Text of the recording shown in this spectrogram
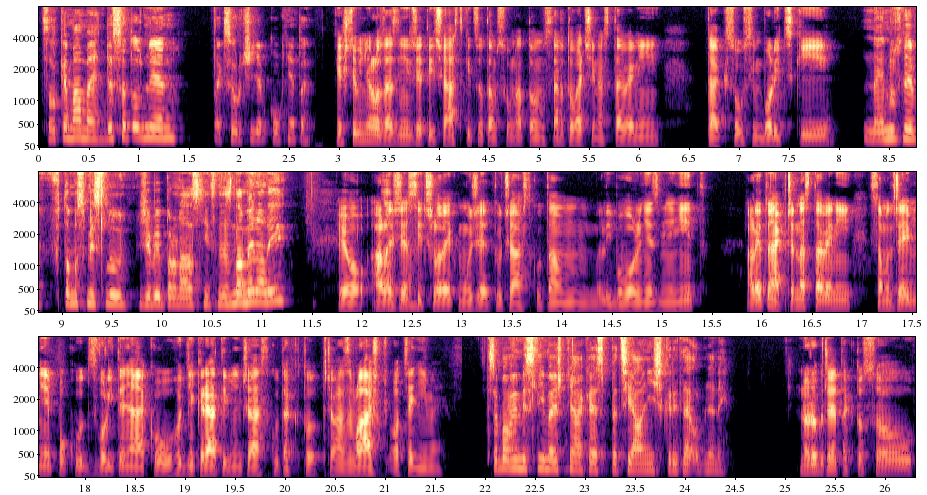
Celkem máme 10 odměn, tak se určitě koukněte. Ještě by mělo zaznít, že ty částky, co tam jsou na tom startovači nastavený, tak jsou symbolický. Nenutně v tom smyslu, že by pro nás nic neznamenali. Jo, ale že si člověk může tu částku tam libovolně změnit. Ale je to nějak přednastavený. Samozřejmě, pokud zvolíte nějakou hodně kreativní částku, tak to třeba zvlášť oceníme. Třeba vymyslíme ještě nějaké speciální skryté odměny. No dobře, tak to jsou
